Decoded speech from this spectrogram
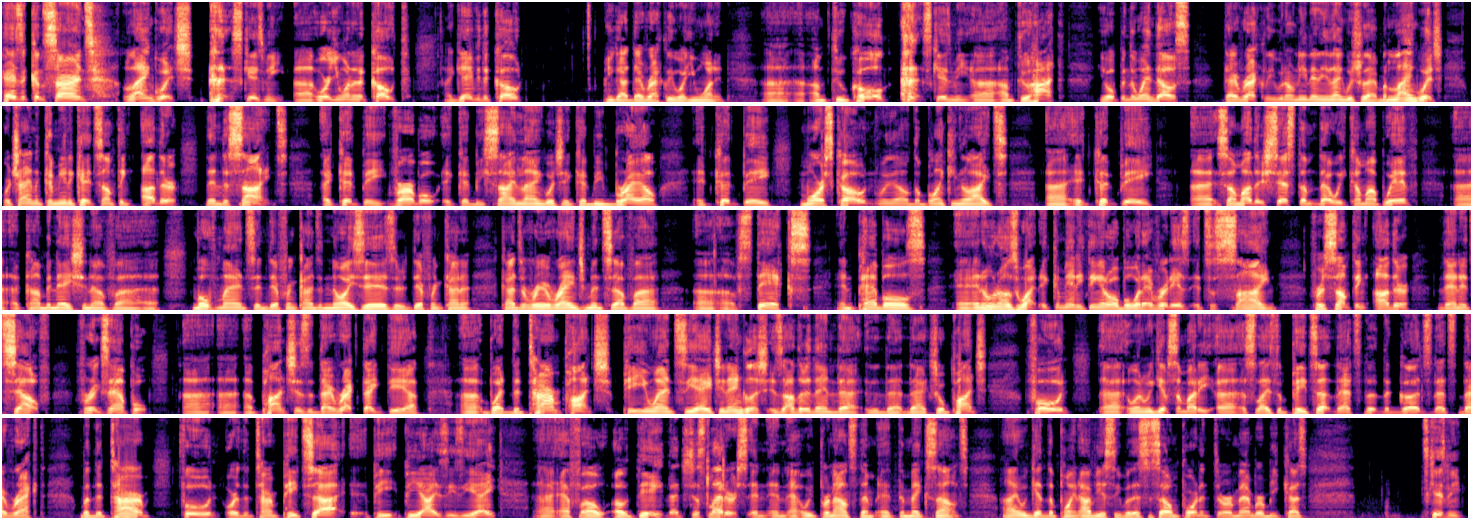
as it concerns language, excuse me, uh, or you wanted a coat, I gave you the coat. You got directly what you wanted. Uh, I'm too cold, excuse me, uh, I'm too hot. You open the windows directly. We don't need any language for that. But language, we're trying to communicate something other than the signs. It could be verbal, it could be sign language, it could be braille, it could be Morse code, you know, the blinking lights. Uh, it could be uh, some other system that we come up with uh, a combination of uh, movements and different kinds of noises or different kind of kinds of rearrangements of uh, uh, of sticks and pebbles and who knows what. It can be anything at all, but whatever it is, it's a sign for something other than itself. For example, uh, uh, a punch is a direct idea, uh, but the term punch, P U N C H in English, is other than the, the, the actual punch food. Uh, when we give somebody uh, a slice of pizza, that's the, the goods, that's direct. But the term food or the term pizza, P P I Z Z A, uh, F O O D, that's just letters, and, and we pronounce them uh, to make sounds. All right, we get the point, obviously. But this is so important to remember because, excuse me,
